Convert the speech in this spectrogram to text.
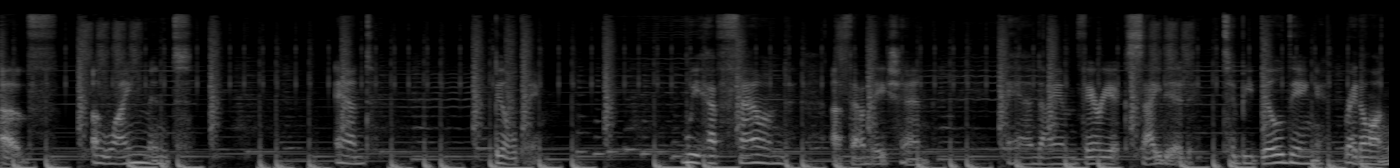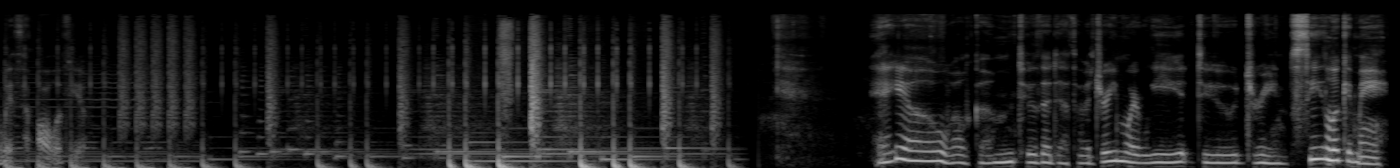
of alignment and building. We have found a foundation, and I am very excited to be building right along with all of you. Hey yo, welcome to the Death of a Dream where we do dreams. See, look at me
